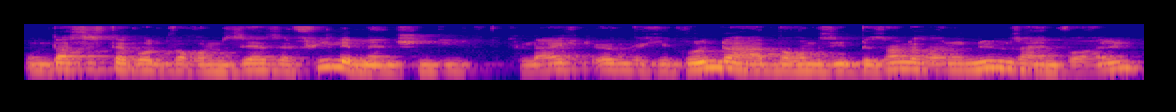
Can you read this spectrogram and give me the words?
und das ist der Grund, warum sehr, sehr viele Menschen, die vielleicht irgendwelche Gründe haben, warum sie besonders anonym sein wollen,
